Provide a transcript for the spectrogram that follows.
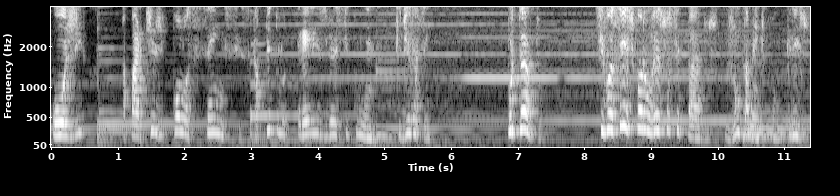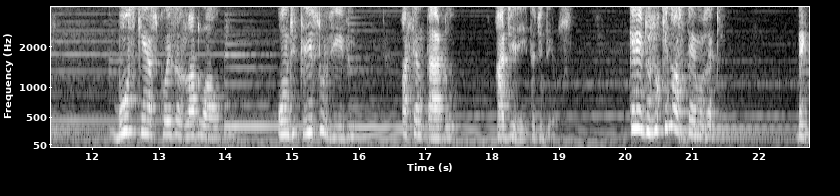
Hoje, partir de Colossenses, capítulo 3, versículo 1, que diz assim: Portanto, se vocês foram ressuscitados juntamente com Cristo, busquem as coisas lá do alto, onde Cristo vive, assentado à direita de Deus. Queridos, o que nós temos aqui? Bem,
